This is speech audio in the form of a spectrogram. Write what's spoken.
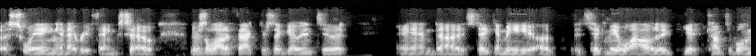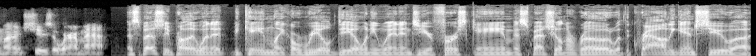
a swing and everything. So there's a lot of factors that go into it. And uh, it's taken me a, it's taken me a while to get comfortable in my own shoes at where I'm at. Especially probably when it became like a real deal when you went into your first game, especially on the road with the crowd against you. Uh,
